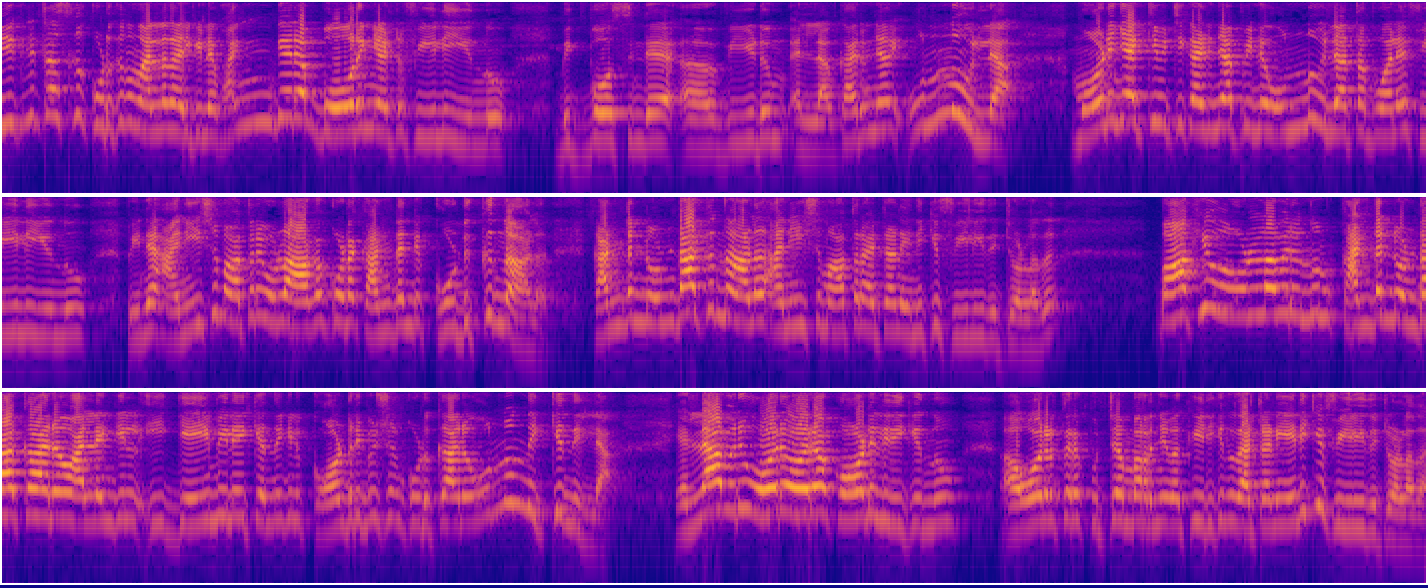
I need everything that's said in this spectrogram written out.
വീക്ക്ലി ടാസ്ക് കൊടുക്കുന്നത് നല്ലതായിരിക്കില്ലേ? ഭയങ്കര ബോറിംഗ് ആയിട്ട് ഫീൽ ചെയ്യുന്നു. ബിഗ് ബോസിന്റെ വീടും എല്ലാം. കാര്യം ഞാൻ ഒന്നുമില്ല. മോർണിംഗ് ആക്ടിവിറ്റി കഴിഞ്ഞാൽ പിന്നെ ഒന്നുമില്ലാത്ത പോലെ ഫീൽ ചെയ്യുന്നു. പിന്നെ അനീഷ് മാത്രമേ ഉള്ളൂ ആകെ കൂടെ കണ്ടന്റ് കൊടുക്കുന്ന ആൾ. കണ്ടന്റ് ഉണ്ടാക്കുന്ന ആൾ അനീഷ് മാത്രമായിട്ടാണ് എനിക്ക് ഫീൽ ചെയ്തിട്ടുള്ളത്. ബാക്കി ഉള്ളവരൊന്നും കണ്ടന്റ് ഉണ്ടാക്കാനോ അല്ലെങ്കിൽ ഈ ഗെയിമിലേക്ക് എന്തെങ്കിലും കോൺട്രിബ്യൂഷൻ കൊടുക്കാനോ ഒന്നും നിൽക്കുന്നില്ല. എല്ലാവരും ഓരോരോ കോണിലിരിക്കുന്നു ഓരോരുത്തരെ കുറ്റം പറഞ്ഞു വെക്കി ഇരിക്കുന്നതായിട്ടാണ് എനിക്ക് ഫീൽ ചെയ്തിട്ടുള്ളത്.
